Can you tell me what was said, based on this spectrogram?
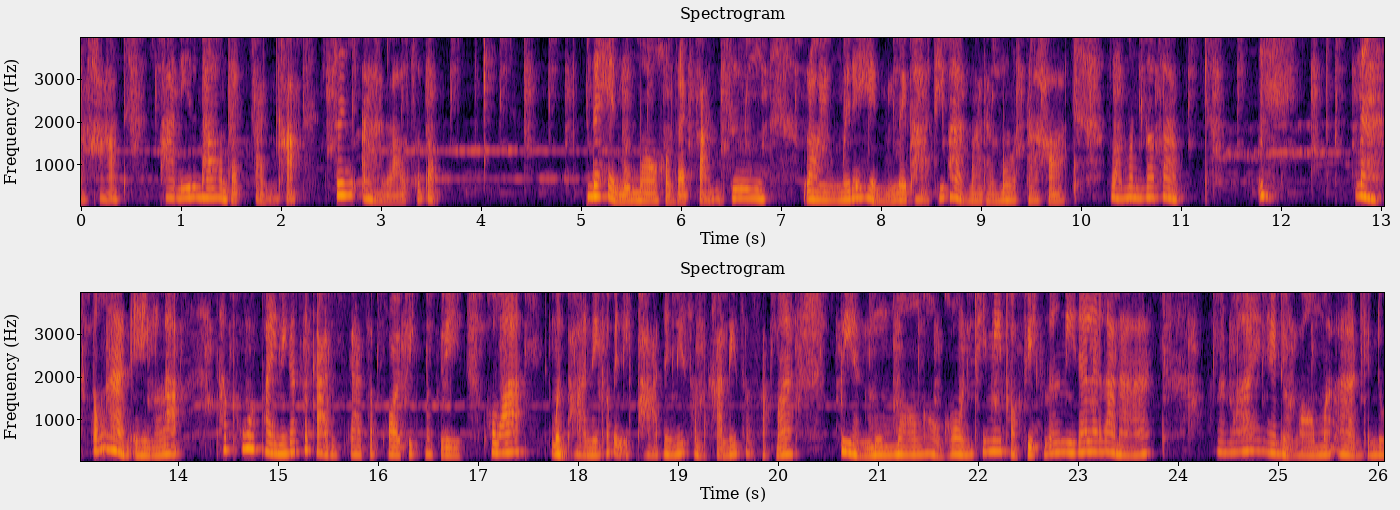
นะคะ พาร์ทนี้เป็นพาร์ทของแจ็คสันค่ะ ซึ่งอ่านแล้วจะแบบได้เห็นมุมมองของแจ็คสัน ซึ่งเรายังไม่ได้เห็นในพาร์ทที่ผ่านมาทั้งหมดนะคะ แล้วมันก็จะ นะต้องอ่านเองแล้วล่ะ ถ้าพูดไปนี่ก็จะกลายเป็นการสปอยฟิกมาพอดี เพราะว่าเหมือนพาร์ทนี้ก็เป็นอีกพาร์ทหนึ่งที่สำคัญที่จะสามารถเปลี่ยนมุมมองของคนที่มีต่อฟิกเรื่องนี้ได้เลยล่ะนะเป็นว่ายังไงเดี๋ยวลองมาอ่านกันดู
